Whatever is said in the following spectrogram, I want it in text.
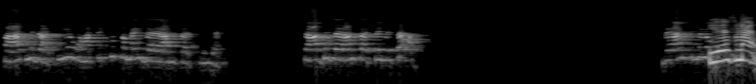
पार्क में जाती है, वहाँ पे कुछ समय व्यायाम करती है। क्या आप भी व्यायाम करते बेटा? यस मैम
